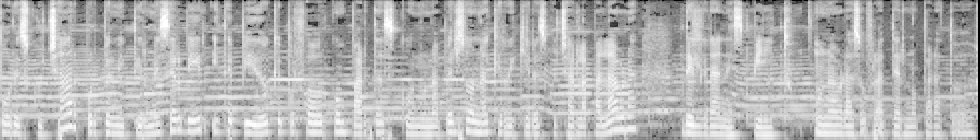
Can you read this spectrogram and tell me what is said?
por escuchar, por permitirme servir y te pido que por favor compartas con una persona que requiera escuchar la palabra del Gran Espíritu. Un abrazo fraterno para todos.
